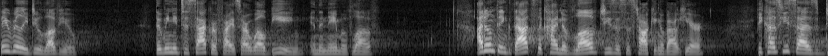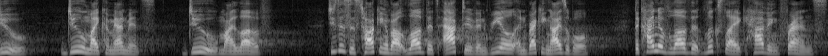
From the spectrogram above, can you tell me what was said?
they really do love you? That we need to sacrifice our well being in the name of love. I don't think that's the kind of love Jesus is talking about here. Because he says, Do, do my commandments, do my love. Jesus is talking about love that's active and real and recognizable, the kind of love that looks like having friends.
